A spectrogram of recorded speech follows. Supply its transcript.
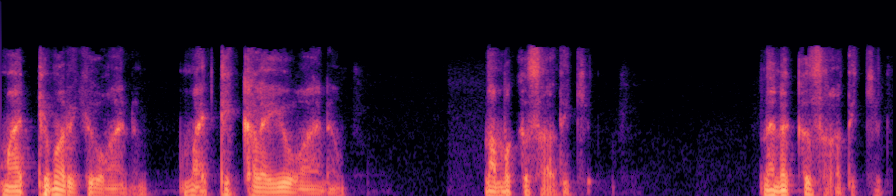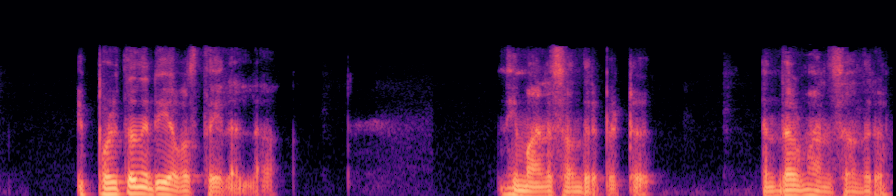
മാറ്റിമറിക്കുവാനും മാറ്റിക്കളയുവാനും നമുക്ക് സാധിക്കും. നിനക്ക് സാധിക്കും. ഇപ്പോഴത്തെ നിന്റെ ഈ അവസ്ഥയിലല്ല. നീ മാനസാന്തരപ്പെട്ട്. എന്താണ് മാനസാന്തരം?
